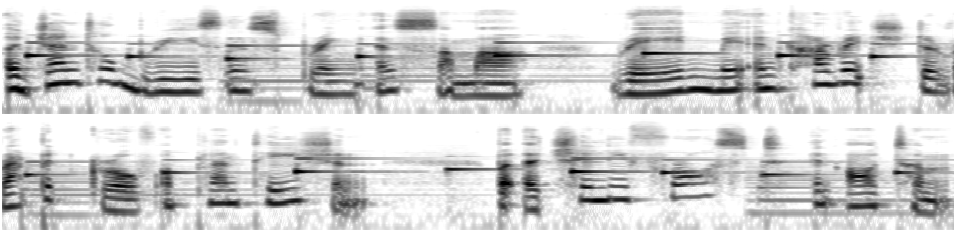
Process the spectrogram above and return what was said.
a gentle breeze in spring and summer rain may encourage the rapid growth of plantation, but a chilly frost in autumn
